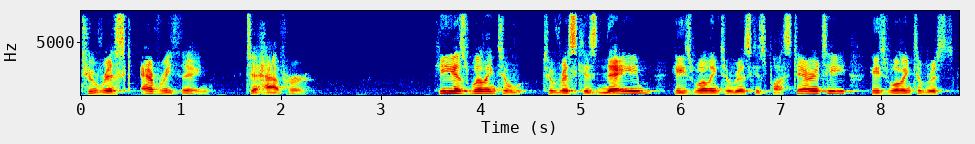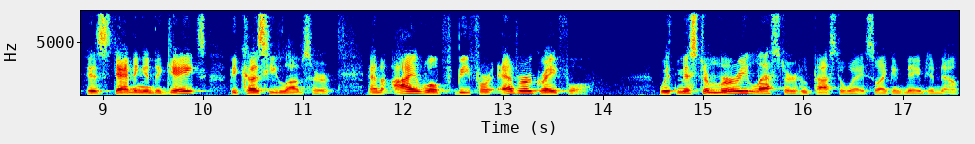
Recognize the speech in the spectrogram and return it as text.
to risk everything to have her. He is willing to, to risk his name. He's willing to risk his posterity. He's willing to risk his standing in the gates because he loves her. And I will be forever grateful with Mr. Murray Lester, who passed away, so I can name him now,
